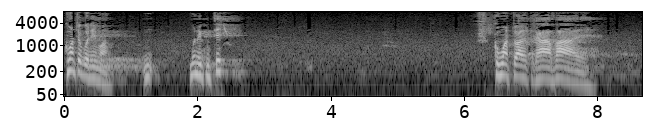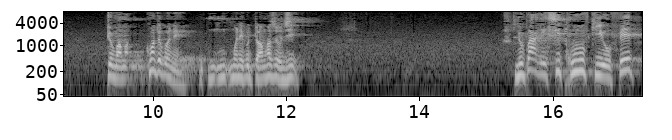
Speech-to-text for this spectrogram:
Comment tu connais moi? Mon écouté? Comment toi le travail? Tu maman, comment tu connais? Mon écoute toi, moi je dis. Nous pas réussi trouve qui au fait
